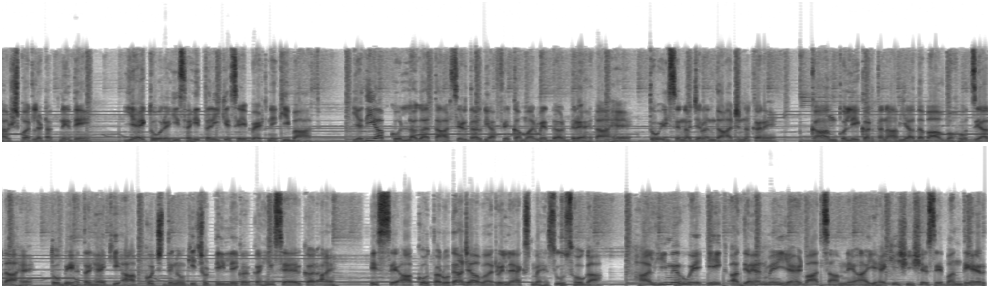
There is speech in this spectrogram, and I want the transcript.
फर्श पर लटकने दें। यह तो रही सही तरीके से बैठने की बात। यदि आपको लगातार सिर दर्द या फिर कमर में दर्द रहता है तो इसे नजरअंदाज न करें। काम को लेकर तनाव या दबाव बहुत ज़्यादा है तो बेहतर है कि आप कुछ दिनों की छुट्टी लेकर कहीं सैर कर आए। इससे आपको तरोताजा व रिलैक्स महसूस होगा। हाल ही में हुए एक अध्ययन में यह बात सामने आई है कि शीशे से बंद एयर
